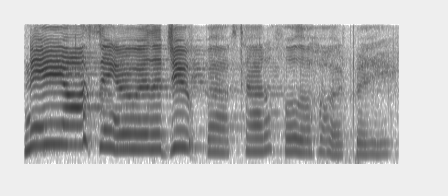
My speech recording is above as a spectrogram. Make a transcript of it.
Neon singer with a jukebox title full of heartbreak.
